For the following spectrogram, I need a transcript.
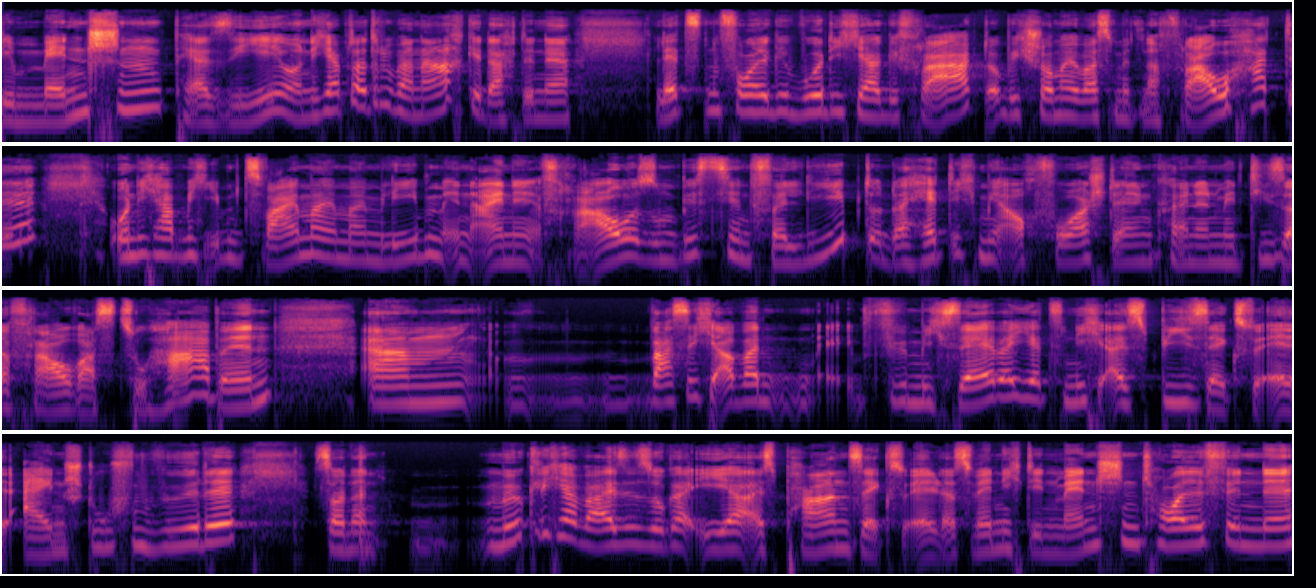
dem Menschen per se. Und ich habe darüber nachgedacht. In der letzten Folge wurde ich ja gefragt, ob ich schon mal was mit einer Frau hatte. Und ich habe mich eben zweimal in meinem Leben in eine Frau so ein bisschen verliebt. Und da hätte ich mir auch vorstellen können, mit dieser Frau was zu haben. Ähm, was ich aber für mich selber jetzt nicht als bisexuell einstufen würde, sondern möglicherweise sogar eher als pansexuell, dass wenn ich den Menschen toll finde,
